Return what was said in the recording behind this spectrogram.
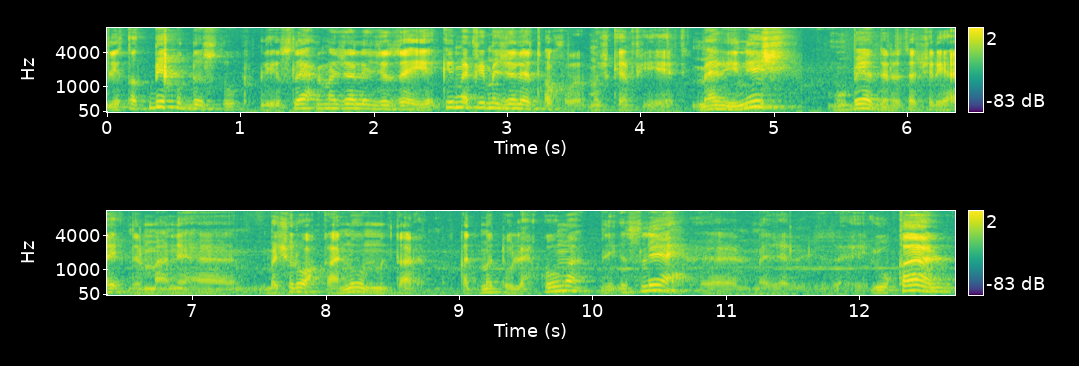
لتطبيق الدستور لإصلاح المجلة الجزائية كما في مجلات أخرى مش كان في هذه. ما ريناش مبادرة تشريعية معناها مشروع قانون من طرف قدمته الحكومة لإصلاح المجال الجزائي يقال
